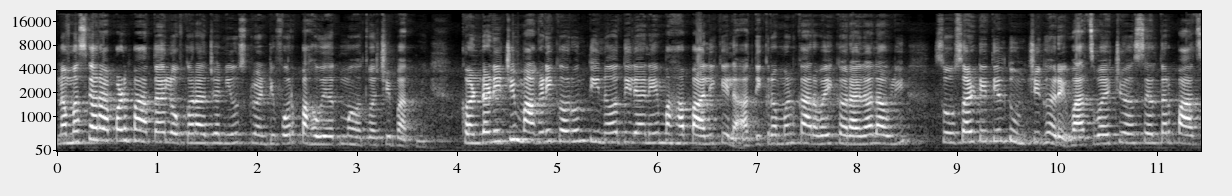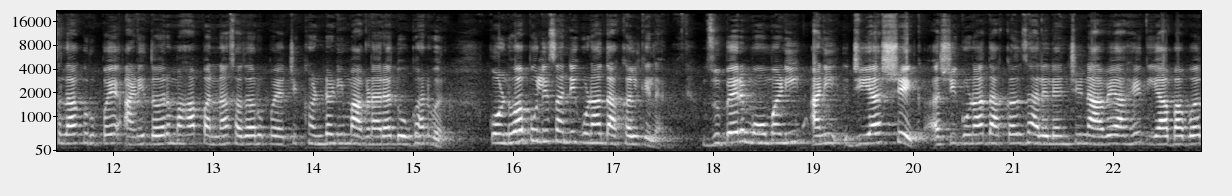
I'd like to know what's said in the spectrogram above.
नमस्कार आपण पाहताय लोकराज्य न्यूज ट्वेंटी फोर. पाहूयात महत्त्वाची बातमी. खंडणीची मागणी करून ती न दिल्याने महापालिकेला अतिक्रमण कारवाई करायला लावली. सोसायटीतील तुमची घरे वाचवायची असेल तर पाच लाख रुपये आणि दरमहा पन्नास हजार रुपयाची खंडणी मागणाऱ्या दोघांवर कोंढवा पोलिसांनी गुन्हा दाखल केलाय. जुबेर मोमणी आणि जिया शेख अशी गुन्हा दाखल झालेल्यांची नावे आहेत. याबाबत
